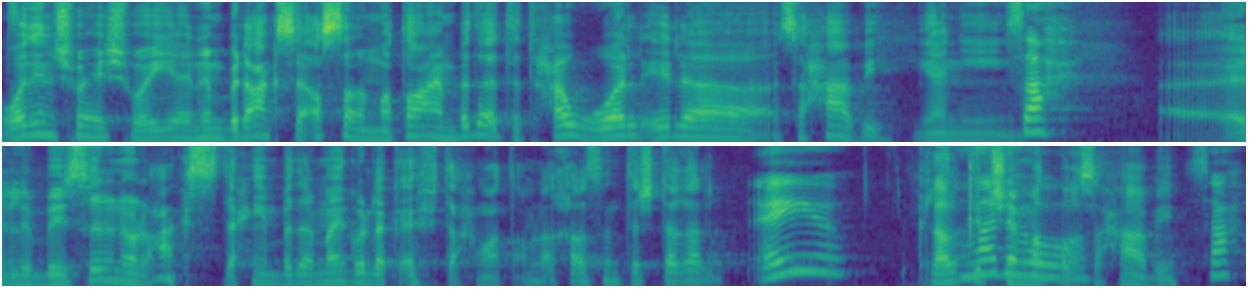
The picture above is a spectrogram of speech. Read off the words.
وبعدين شوي شوي يعني بالعكس أصلا المطاعم بدأت تتحول إلى سحابي. يعني صح. آه، اللي بيصير إنه العكس. دحين بدل ما يقول لك افتح مطعم لا خلاص أنت اشتغل. أيوه. cloud kitchen. مطبخ سحابي. صح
